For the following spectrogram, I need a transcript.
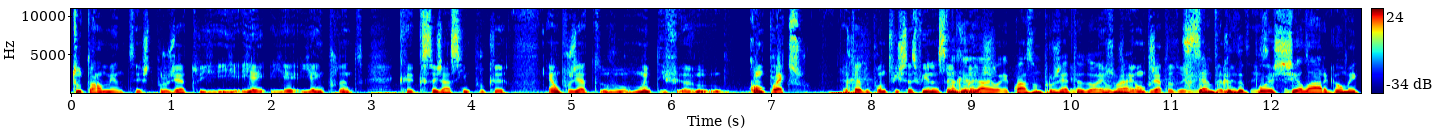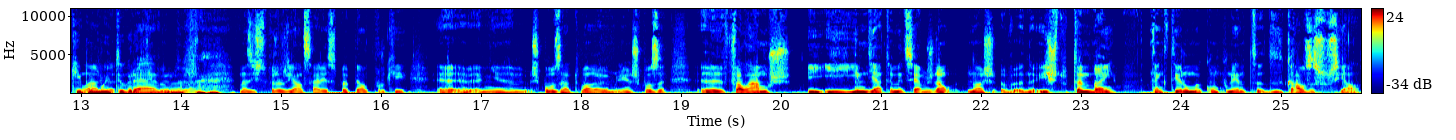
totalmente este projeto e, e, é, e, é, e é, importante que, que, seja assim porque é um projeto muito hum, complexo até do ponto de vista financeiro. Na realidade é quase um projeto a dois, é, não é? É um projeto a dois, Sempre que depois exatamente. se alarga uma equipa alarga muito grande. Equipa muito grande. mas isto para realçar esse papel, porque uh, a minha esposa, a atual a minha esposa, uh, falámos e, e imediatamente dissemos, não, nós, isto também tem que ter uma componente de causa social.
